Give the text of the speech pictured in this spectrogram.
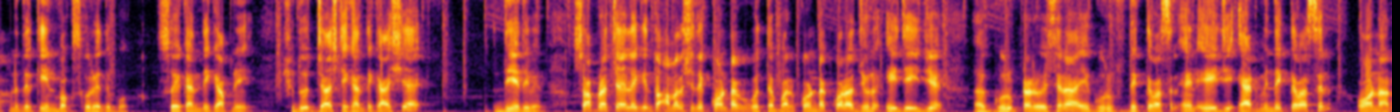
আপনাদেরকে ইনবক্স করে দেবো। সো এখান থেকে আপনি শুধু জাস্ট এখান থেকে আসে দিয়ে দেবেন। সো আপনারা চাইলে কিন্তু আমাদের সাথে কন্ট্যাক্টও করতে পারেন। কন্ট্যাক্ট করার জন্য এই যে এই যে গ্রুপটা রয়েছে না, এই গ্রুপ দেখতে পাচ্ছেন। অ্যান্ড এই যে অ্যাডমিন দেখতে পাচ্ছেন অনার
